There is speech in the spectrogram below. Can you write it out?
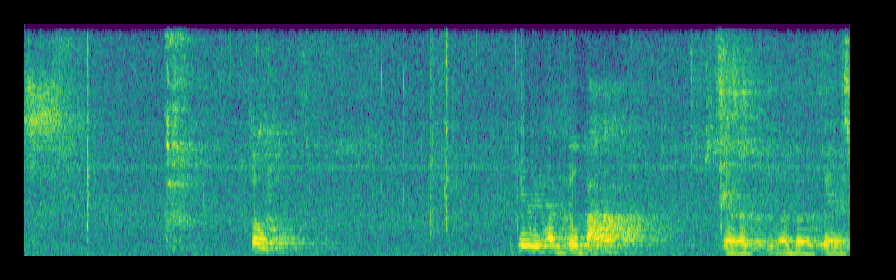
is. So here we have Bilbao, the, uh, you know, the famous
